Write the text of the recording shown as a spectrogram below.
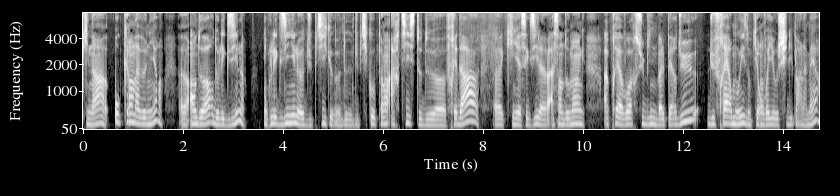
qui n'a aucun avenir en dehors de l'exil. Donc l'exil du petit du petit copain artiste de Freda qui s'exile à Saint-Domingue après avoir subi une balle perdue, du frère Moïse donc qui est renvoyé au Chili par la mer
